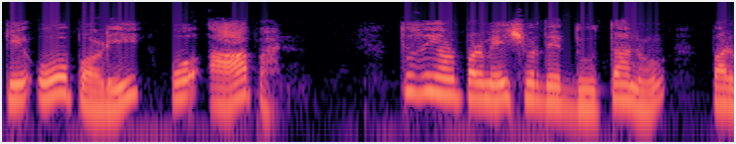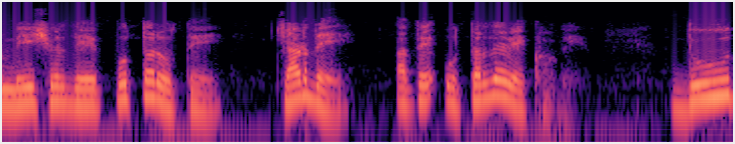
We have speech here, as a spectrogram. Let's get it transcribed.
ਕਿ ਉਹ ਪੌੜੀ, ਉਹ ਆਪ ਹਨ। ਤੁਸੀਂ ਹੁਣ ਪਰਮੇਸ਼ਵਰ ਦੇ ਦੂਤਾਂ ਨੂੰ ਪਰਮੇਸ਼ਵਰ ਦੇ ਪੁੱਤਰ ਉੱਤੇ ਚੜ੍ਹਦੇ ਅਤੇ ਉਤਰਦੇ ਵੇਖੋਗੇ। ਦੂਤ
